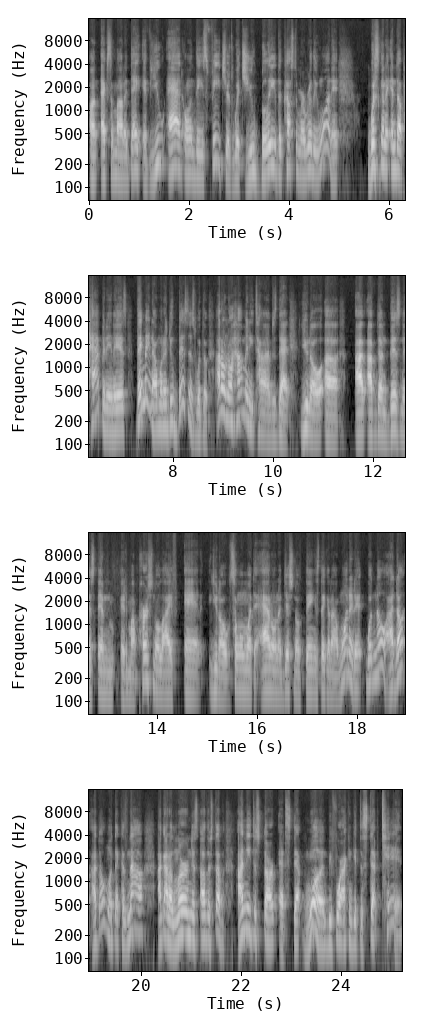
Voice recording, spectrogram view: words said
on X amount of date. If you add on these features, which you believe the customer really wanted, what's going to end up happening is they may not want to do business with them. I don't know how many times that, you know, uh, I, have done business in, in my personal life, and you know, someone want to add on additional things, thinking I wanted it. Well, no, I don't. I don't want that because now I got to learn this other stuff. I need to start at step one before I can get to step ten.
